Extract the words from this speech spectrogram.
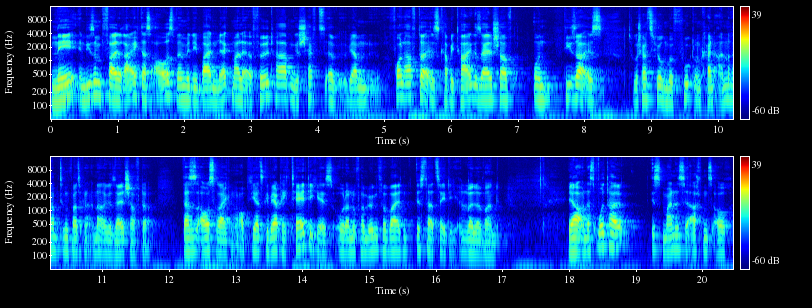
nee, in diesem Fall reicht das aus, wenn wir die beiden Merkmale erfüllt haben. Geschäfts-, äh, wir haben Vollhafter ist Kapitalgesellschaft und dieser ist zur Geschäftsführung befugt und kein anderer bzw. kein anderer Gesellschafter. Das ist ausreichend. Ob die jetzt gewerblich tätig ist oder nur vermögensverwaltend, ist tatsächlich irrelevant. Ja, und das Urteil ist meines Erachtens auch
